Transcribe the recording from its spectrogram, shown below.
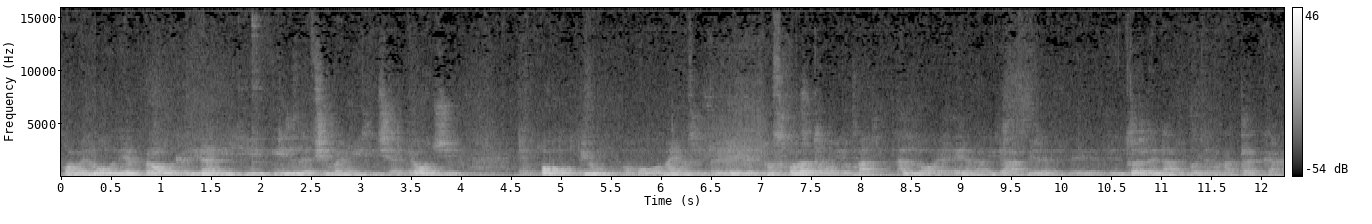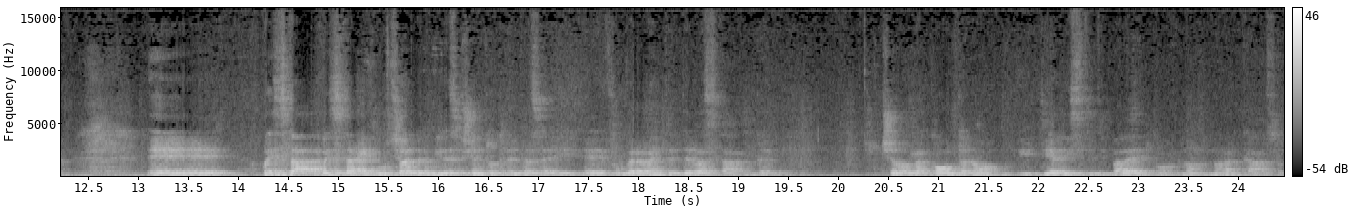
come luogo di approdo per i navigli il fiume Milice, che oggi è poco più o poco meno, se preferite, di uno scolatoio, ma allora era navigabile, addirittura le navi potevano attraccare. E questa, questa incursione del 1636 eh, fu veramente devastante ce lo raccontano i diaristi di Palermo, non, non a caso,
